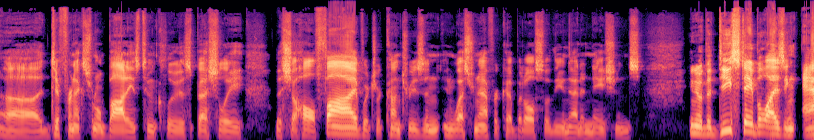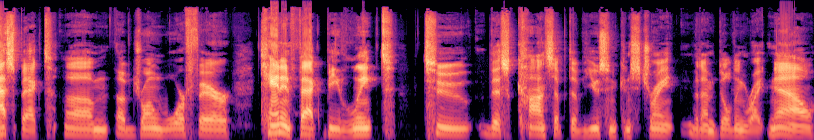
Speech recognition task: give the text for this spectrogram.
uh, different external bodies to include especially the Sahel Five, which are countries in, in, Western Africa, but also the United Nations. You know, the destabilizing aspect um, of drone warfare can in fact be linked to this concept of use and constraint that I'm building right now.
